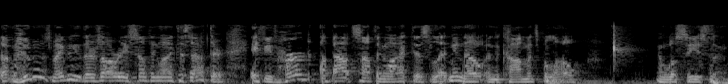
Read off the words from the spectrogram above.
Um, who knows? Maybe there's already something like this out there. If you've heard about something like this, let me know in the comments below, and we'll see you soon.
